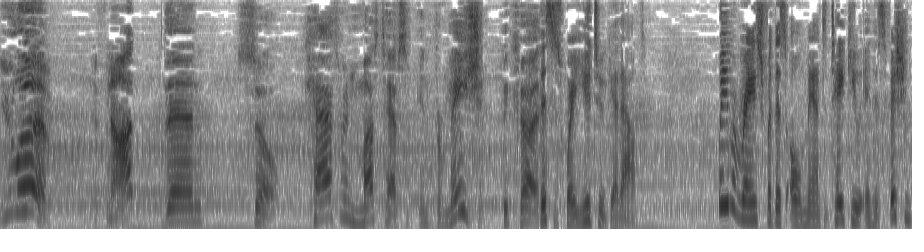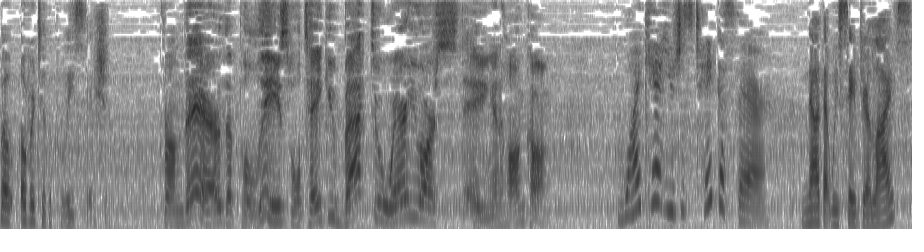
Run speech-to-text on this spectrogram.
you live. If not, then So, Catherine must have some information because. This is where you two get out. We've arranged for this old man to take you in his fishing boat over to the police station. from there, the police will take you back to where you are staying in Hong Kong. Why can't you just take us there? Now that we saved your lives,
